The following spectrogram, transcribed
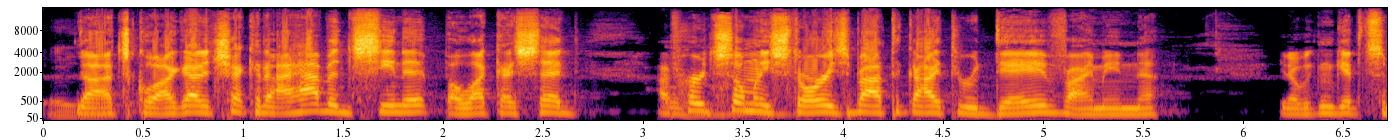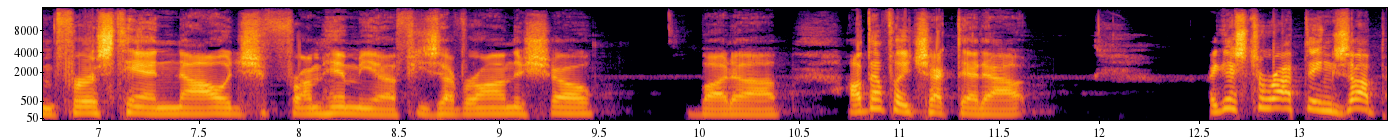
That's cool. I got to check it out. I haven't seen it, but like I said, I've heard so many stories about the guy through Dave. I mean, you know, we can get some firsthand knowledge from him, you know, if he's ever on the show. But uh, I'll definitely check that out. I guess to wrap things up,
